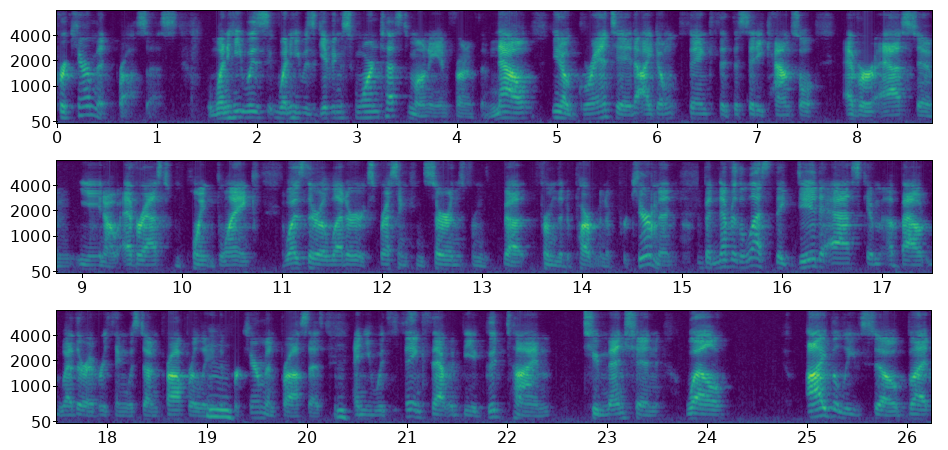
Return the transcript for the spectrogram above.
procurement process when he was when he was giving sworn testimony in front of them now you know granted i don't think that the city council ever asked him you know ever asked him point blank was there a letter expressing concerns from uh, from the department of procurement but nevertheless they did ask him about whether everything was done properly mm. in the mm. procurement process mm. and you would think that would be a good time to mention, well, I believe so, but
